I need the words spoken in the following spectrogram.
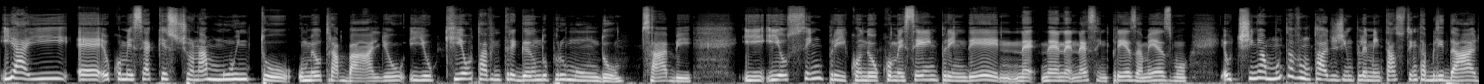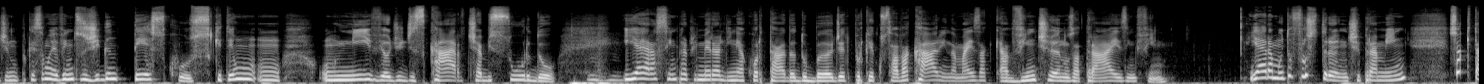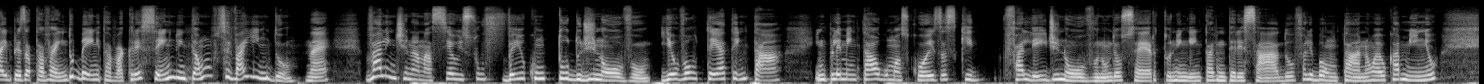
E aí é, eu comecei a questionar muito o meu trabalho e o que eu estava entregando para o mundo. Sabe? E, e, eu sempre, quando eu comecei a empreender né, né, nessa empresa mesmo, eu tinha muita vontade de implementar sustentabilidade, porque são eventos gigantescos, que tem um, um, um nível de descarte absurdo. Uhum. E era sempre a primeira linha cortada do budget, porque custava caro, ainda mais há, há 20 anos atrás, enfim. E era muito frustrante para mim. Só que tá, a empresa tava indo bem, tava crescendo, então você vai indo, né? Valentina nasceu, isso veio com tudo de novo. E eu voltei a tentar implementar algumas coisas que falhei de novo, não deu certo, ninguém estava interessado. Eu falei, bom, tá, não é o caminho.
